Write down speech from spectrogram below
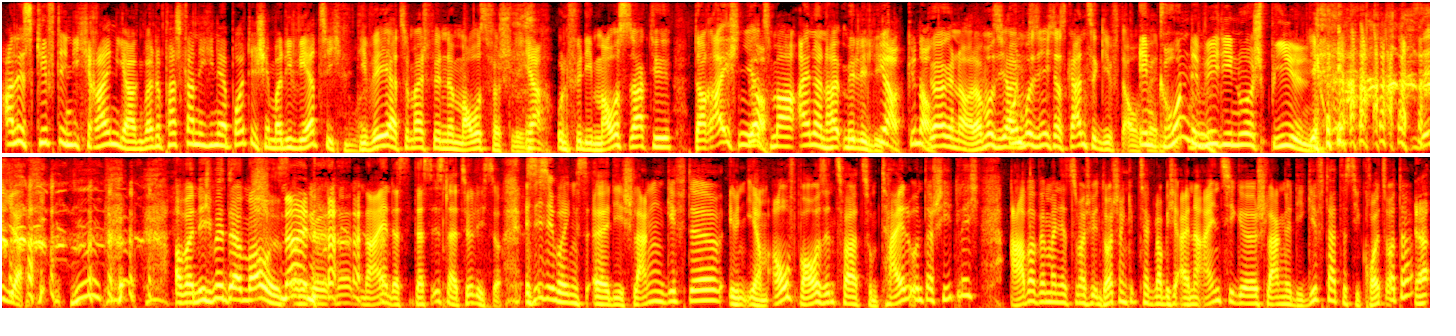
alles Gift in dich reinjagen, weil du passt gar nicht in der Beuteschema. Die wehrt sich nur. Die will ja zum Beispiel eine Maus verschlingen. Ja. Und für die Maus sagt die, da reichen jetzt Ja. mal eineinhalb Milliliter. Ja, genau. Ja, genau. Da muss ich, Und muss ich nicht das ganze Gift aufwenden. Im Grunde will die nur spielen. Sicher. Hm. Aber nicht mit der Maus. Nein. Okay, ne? Nein, das, das ist natürlich so. Es ist übrigens, äh, die Schlangengifte in ihrem Aufbau sind zwar zum Teil unterschiedlich, aber wenn man jetzt zum Beispiel in Deutschland gibt es ja, glaube ich, eine einzige Schlange, die Gift hat, das ist die Kreuzotter. Ja.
